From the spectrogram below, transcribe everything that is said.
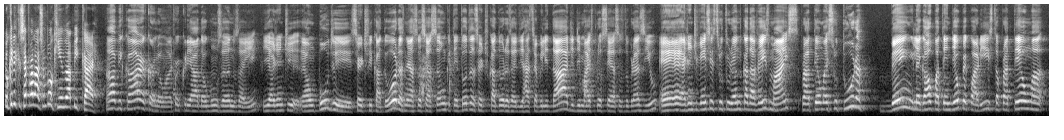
Eu queria que você falasse um pouquinho da ABICAR. A ABICAR, Carlão, foi criada há alguns anos aí e a gente é um pool de certificadoras, né, associação que tem todas as certificadoras aí de rastreabilidade de mais processos do Brasil. É, a gente vem se estruturando cada vez mais para ter uma estrutura bem legal para atender o pecuarista, para ter uma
